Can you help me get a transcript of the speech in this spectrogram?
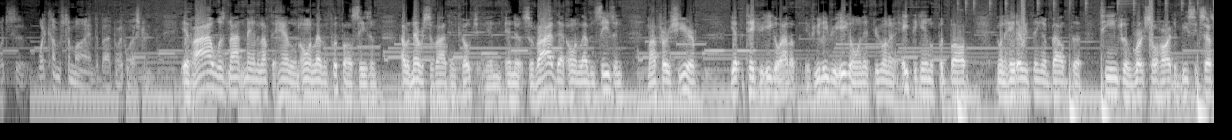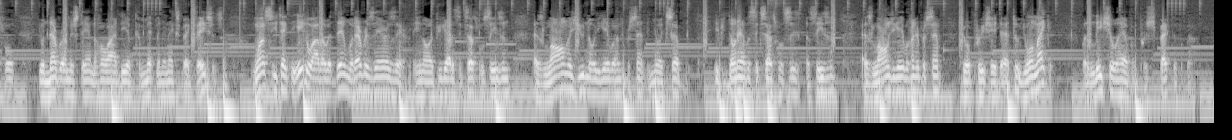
What's uh, what comes to mind about Northwestern? If I was not man enough to handle an 0-11 football season, I would never survive in coaching. And, and to survive that 0-11 season, my first year, you have to take your ego out of it. If you leave your ego in it, you're going to hate the game of football. You're going to hate everything about the teams who have worked so hard to be successful. You'll never understand the whole idea of commitment and expectations. Once you take the ego out of it, then whatever's there is there. You know, if you got a successful season, as long as you know you gave 100%, then you'll accept it. If you don't have a successful se- a season, as long as you gave 100%, you'll appreciate that too. You won't like it, but at least you'll have a perspective about it.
